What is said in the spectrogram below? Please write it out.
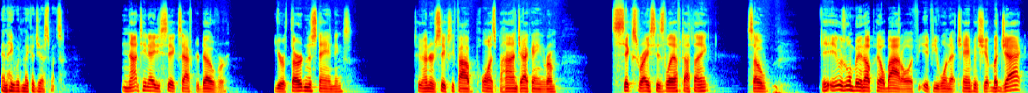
and he would make adjustments. 1986 after Dover, you're third in the standings, 265 points behind Jack Ingram. Six races left, I think. So it, it was going to be an uphill battle if, if you won that championship. But Jack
